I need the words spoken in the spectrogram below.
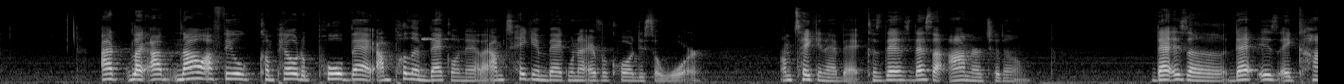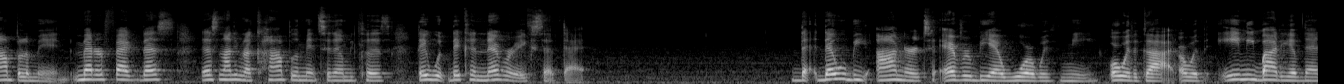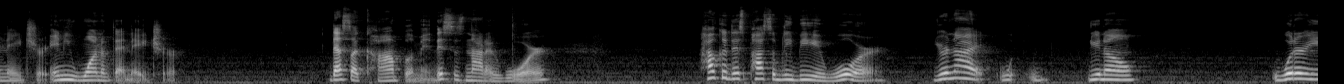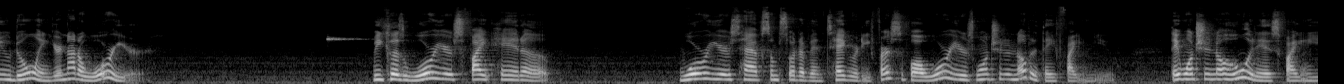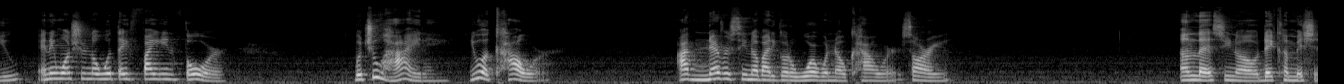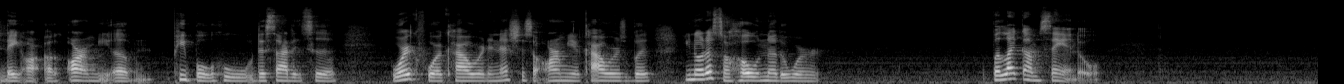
I like I now I feel compelled to pull back. I'm pulling back on that. Like I'm taking back when I ever called this a war. I'm taking that back because that's that's an honor to them. That is a that is a compliment. Matter of fact, that's that's not even a compliment to them because they would they could never accept that. That they would be honored to ever be at war with me or with God or with anybody of that nature, any one of that nature. That's a compliment. This is not a war. How could this possibly be a war? You're not, you know, what are you doing? You're not a warrior. Because warriors fight head up. Warriors have some sort of integrity. First of all, warriors want you to know that they fighting you. They want you to know who it is fighting you. And they want you to know what they fighting for. But you hiding. You a coward. I've never seen nobody go to war with no coward. Sorry. Unless, you know, they commissioned they are an army of people who decided to work for a coward and that's just an army of cowards, but you know, that's a whole nother word. But like I'm saying though,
